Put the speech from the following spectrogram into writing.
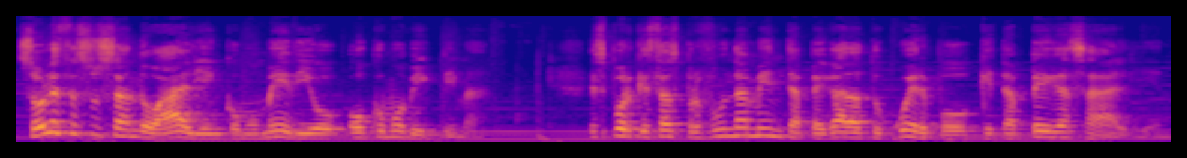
Solo estás usando a alguien como medio o como víctima. Es porque estás profundamente apegado a tu cuerpo que te apegas a alguien.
